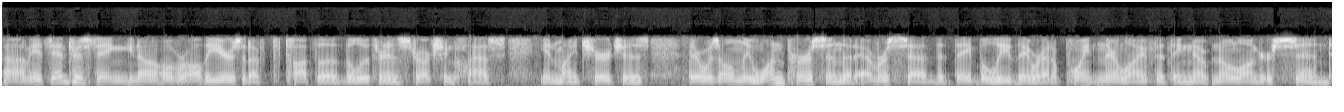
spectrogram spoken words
Um, it's interesting, you know, over all the years that I've taught the, the Lutheran instruction class in my churches, there was only one person that ever said that they believed they were at a point in their life that they no, no longer sinned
